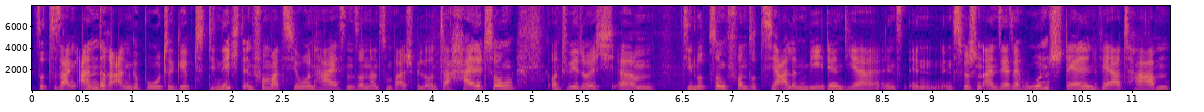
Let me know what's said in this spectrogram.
sozusagen andere Angebote gibt, die nicht Information heißen, sondern zum Beispiel Unterhaltung und wir durch ähm, die Nutzung von sozialen Medien, die ja in, in, inzwischen einen sehr, sehr hohen Stellenwert haben,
